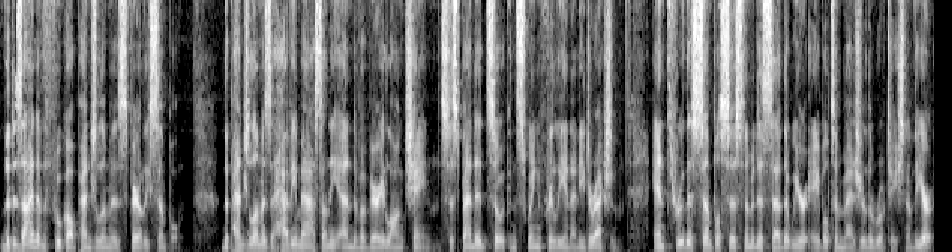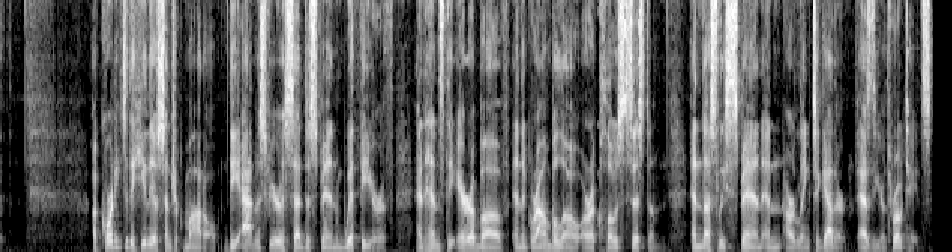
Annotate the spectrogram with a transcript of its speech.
The design of the Foucault pendulum is fairly simple. The pendulum is a heavy mass on the end of a very long chain, suspended so it can swing freely in any direction. And through this simple system, it is said that we are able to measure the rotation of the Earth. According to the heliocentric model, the atmosphere is said to spin with the Earth, and hence the air above and the ground below are a closed system, and thusly spin and are linked together as the Earth rotates.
